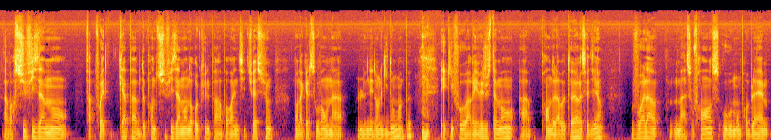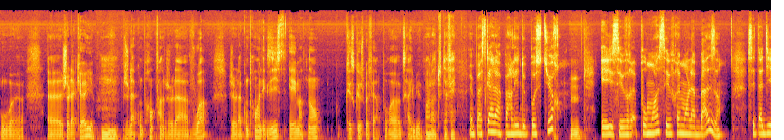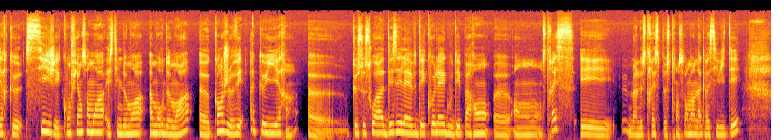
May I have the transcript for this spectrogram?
avoir suffisamment. Enfin, faut être capable de prendre suffisamment de recul par rapport à une situation dans laquelle souvent on a le nez dans le guidon un peu, Ouais. et qu'il faut arriver justement à prendre de la hauteur et se dire voilà ma souffrance ou mon problème ou euh, euh, je l'accueille, Mhm. je la comprends, enfin je la vois, je la comprends, elle existe et maintenant qu'est-ce que je peux faire pour euh, que ça aille mieux? Voilà, tout à fait. Pascal a parlé de posture. Hmm. Et c'est vrai, pour moi, c'est vraiment la base. C'est-à-dire que si j'ai confiance en moi, estime de moi, amour de moi, euh, quand je vais accueillir, euh, que ce soit des élèves, des collègues ou des parents euh, en, en stress, et ben, le stress peut se transformer en agressivité,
